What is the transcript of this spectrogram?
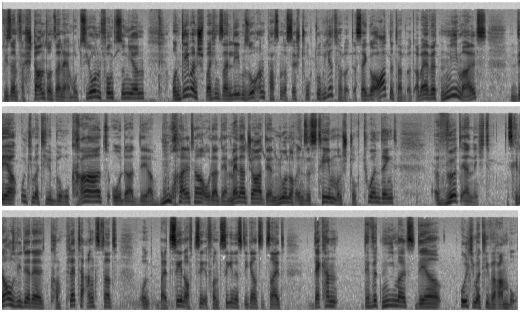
wie sein Verstand und seine Emotionen funktionieren und dementsprechend sein Leben so anpassen, dass er strukturierter wird, dass er geordneter wird. Aber er wird niemals der ultimative Bürokrat oder der Buchhalter oder der Manager, der nur noch in Systemen und Strukturen denkt, wird er nicht. Das ist genauso wie der, der komplette Angst hat und bei 10 auf 10 von 10 ist die ganze Zeit, der, kann, der wird niemals der ultimative Rambo.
